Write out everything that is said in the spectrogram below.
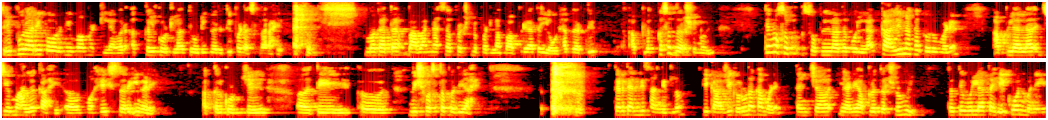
त्रिपुरारी पौर्णिमा म्हटल्यावर अक्कलकोटला तेवढी गर्दी पण असणार आहे. मग आता बाबांना असा प्रश्न पडला बापरे आता एवढ्या गर्दीत आपलं कसं दर्शन होईल? तेव्हा स्वप्न स्वप्नदादा बोलला काळजी नका करू म्हणे आपल्याला जे मालक आहे महेश सर इंगळे अक्कलकोटचे ते अं, विश्वस्तपदी आहे. तर त्यांनी सांगितलं की काळजी करू नका म्हणे त्यांच्या याने आपलं दर्शन होईल. तर ते बोलले आता हे कोण म्हणे?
